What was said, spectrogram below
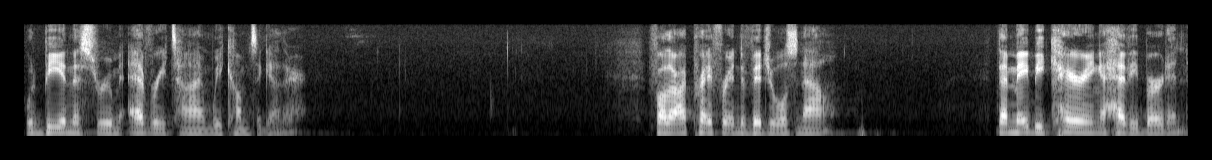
would be in this room every time we come together. Father, I pray for individuals now that may be carrying a heavy burden.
